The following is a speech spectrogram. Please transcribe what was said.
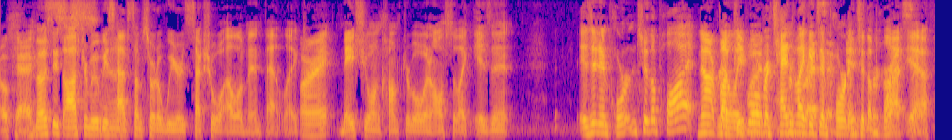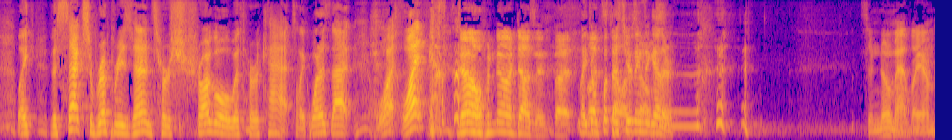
Okay. Most of these Oscar movies have some sort of weird sexual element that like All right. makes you uncomfortable and also like isn't isn't important to the plot. Not really, but people but will it's pretend like it's important It's to the plot. Yeah, like the sex represents her struggle with her cat. Like, what is that? What? What? No, no, it doesn't. But like, don't put those two things together. So, Nomadland,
